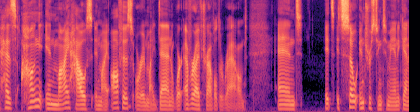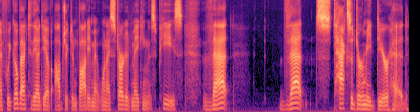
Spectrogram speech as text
has hung in my house, in my office, or in my den, wherever I've traveled around, and it's it's so interesting to me. And again, if we go back to the idea of object embodiment, when I started making this piece, that that taxidermy deer head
